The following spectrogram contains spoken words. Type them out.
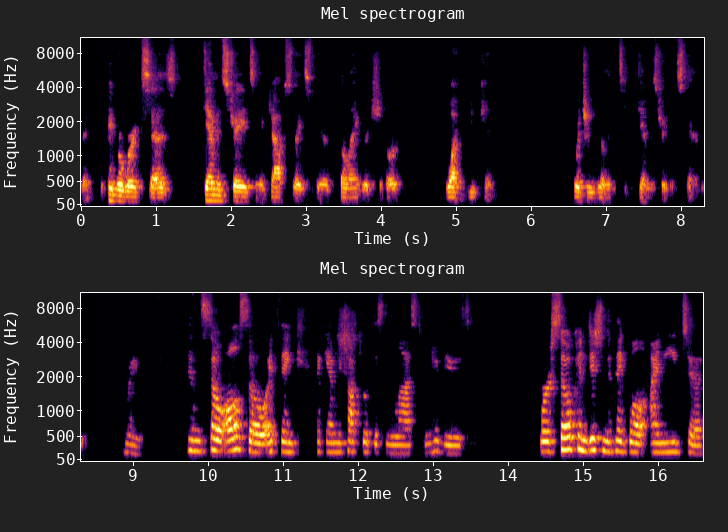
The paperwork says demonstrates and encapsulates the, the language about what you can, what you're willing to demonstrate and stand with. right. And so also, I think again, we talked about this in the last interviews. We're so conditioned to think, well, I need to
